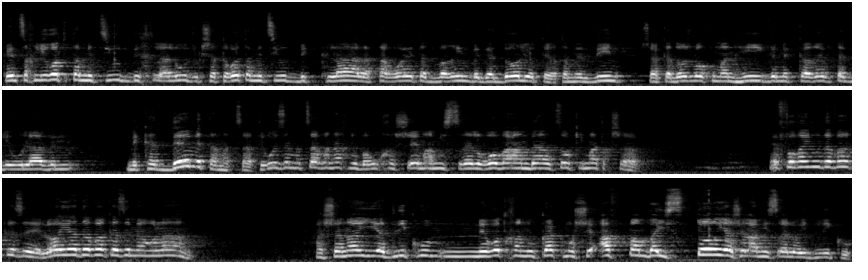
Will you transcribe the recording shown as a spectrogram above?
כן, צריך לראות את המציאות בכללות, וכשאתה רואה את המציאות בכלל, אתה רואה את הדברים בגדול יותר, אתה מבין שהקדוש ברוך הוא מנהיג ומקרב את הגאולה ומקדם את המצב. תראו איזה מצב אנחנו, ברוך השם, עם ישראל, רוב העם בארצו כמעט עכשיו. איפה ראינו דבר כזה? לא היה דבר כזה מעולם. השנה ידליקו נרות חנוכה כמו שאף פעם בהיסטוריה של עם ישראל לא הדליקו.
